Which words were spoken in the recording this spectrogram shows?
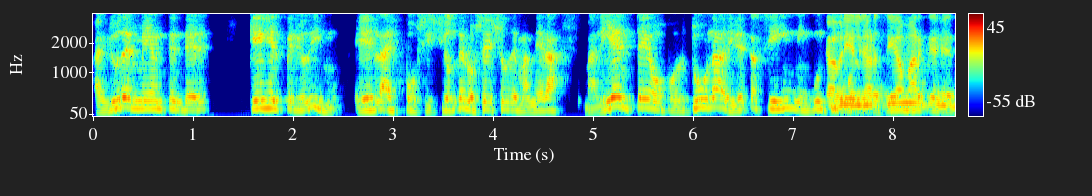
ayúdenme a entender qué es el periodismo. Es la exposición de los hechos de manera valiente, oportuna, directa, sin ningún Gabriel García Márquez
